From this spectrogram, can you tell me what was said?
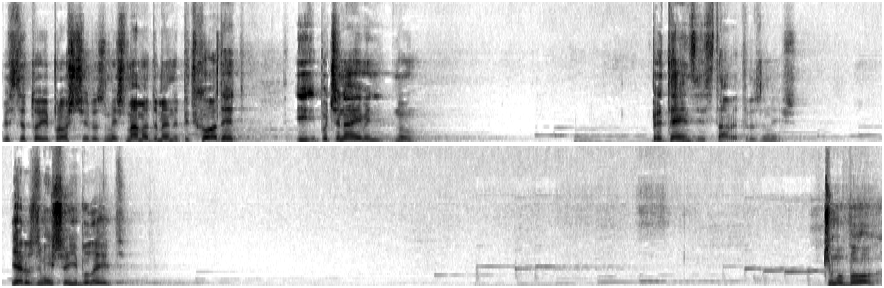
після тої прощі, розумієш, мама до мене підходить і починає мені, ну, претензії ставити, розумієш. Я розумію, що їй болить. Чому Бог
